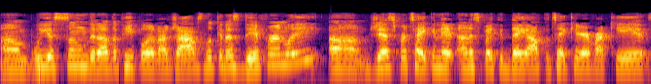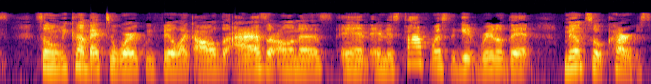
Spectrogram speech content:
Um, we assume that other people at our jobs look at us differently um, just for taking that unexpected day off to take care of our kids. So when we come back to work, we feel like all the eyes are on us, and and it's time for us to get rid of that mental curse.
